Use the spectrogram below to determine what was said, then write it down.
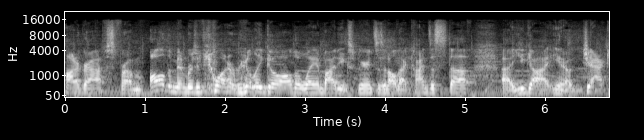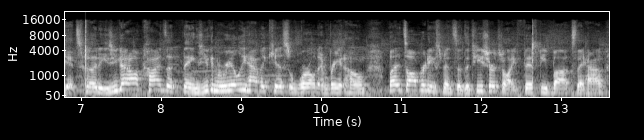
autographs from all the members if you want to really go all the way and buy the experiences and all that kinds of stuff. Uh, you got, you know, jackets, hoodies, you got all kinds of things. You can really have a KISS world and bring it home, but it's all pretty expensive. The t-shirts are like 50 bucks. They have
